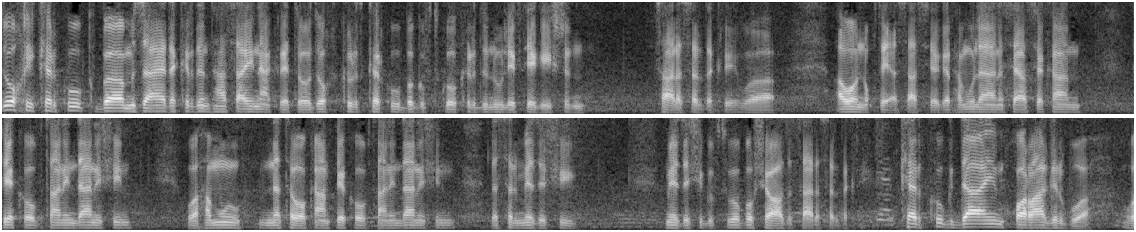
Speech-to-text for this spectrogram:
دۆخی کەرکک بە مزایدەکردن هاسایی ناکرێتەوە دۆخی کرد کەرکک بە گفتکۆکردن و لێک تێگەیشتن چارەسەر دەکرێتەوە ئەوە نقطەی ئەساسیەگەر هەموو لایەنە سیاسەکان پێکەوە بتانین دانیشین و هەموو نەتەوەکان پێکەوە بتانین دانیشین لەسەر مێزێکی مێزێکی گفتووە بۆ شێوازە چارەسەر دەکرێت کەرکک دایم خۆڕاگر بووە و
